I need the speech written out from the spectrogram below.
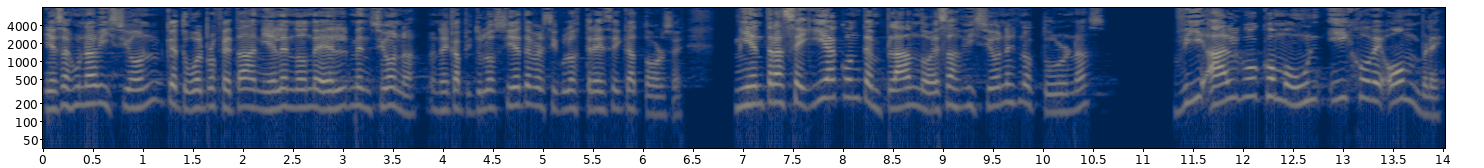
y esa es una visión que tuvo el profeta Daniel en donde él menciona en el capítulo 7, versículos 13 y 14. Mientras seguía contemplando esas visiones nocturnas, vi algo como un hijo de hombre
